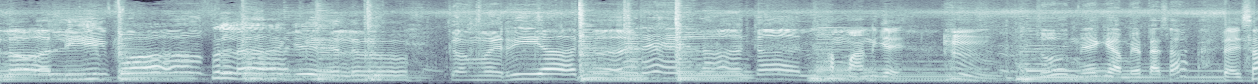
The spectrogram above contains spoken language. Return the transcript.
लॉलीपॉप लगे लो। कमरिया करेला काला हम मान गए। तो मैं क्या मेरा पैसा? पैसा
